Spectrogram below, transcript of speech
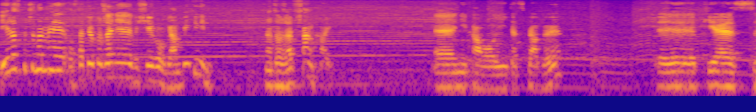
I rozpoczynamy ostatnie okrążenie wyścigu Grand Prix na torze w Szanghaj. E, Nikało i te sprawy. E, pies,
